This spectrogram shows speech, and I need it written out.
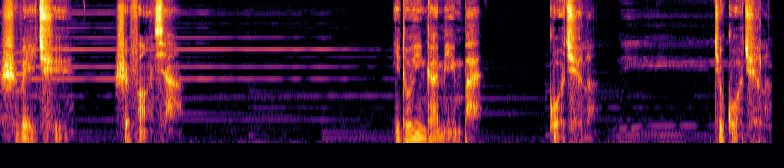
是委屈是放下，你都应该明白，过去了就过去了。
